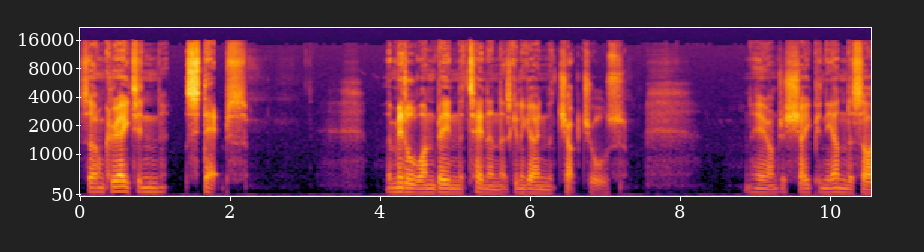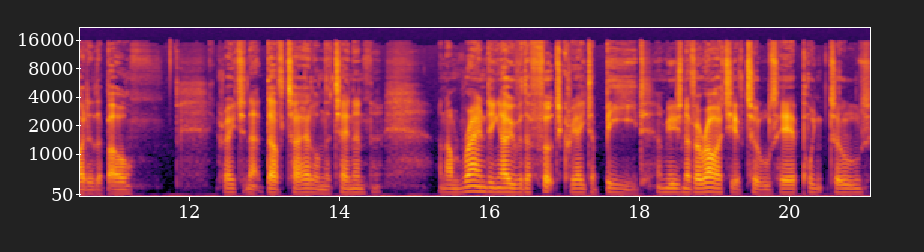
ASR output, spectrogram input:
So I'm creating steps the middle one being the tenon that's going to go in the chuck jaws. And here I'm just shaping the underside of the bowl, creating that dovetail on the tenon, and I'm rounding over the foot to create a bead. I'm using a variety of tools here, point tools.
